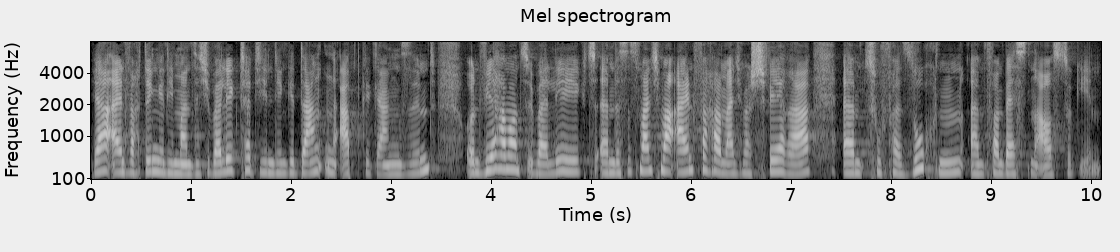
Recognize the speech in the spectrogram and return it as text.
Ja, einfach Dinge, die man sich überlegt hat, die in den Gedanken abgegangen sind. Und wir haben uns überlegt, überlegt, ähm, das ist manchmal einfacher, manchmal schwerer, ähm, zu versuchen, ähm, vom Besten auszugehen.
